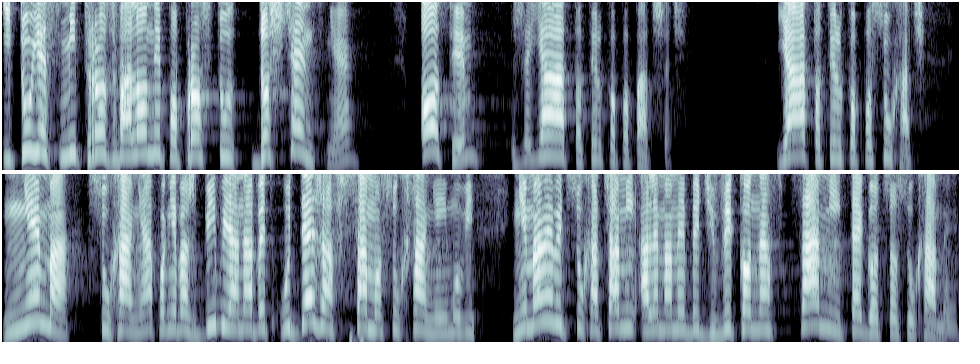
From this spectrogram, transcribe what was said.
I tu jest mit rozwalony po prostu doszczętnie o tym, że ja to tylko popatrzeć. Ja to tylko posłuchać. Nie ma słuchania, ponieważ Biblia nawet uderza w samo słuchanie i mówi: Nie mamy być słuchaczami, ale mamy być wykonawcami tego, co słuchamy.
